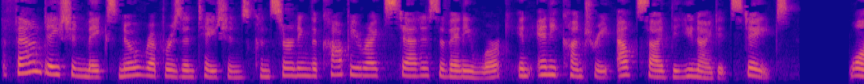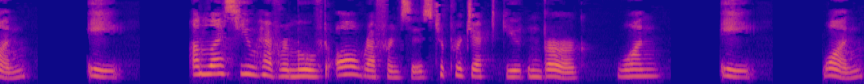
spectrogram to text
The Foundation makes no representations concerning the copyright status of any work in any country outside the United States. 1. E unless you have removed all references to Project Gutenberg 1 E 1.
